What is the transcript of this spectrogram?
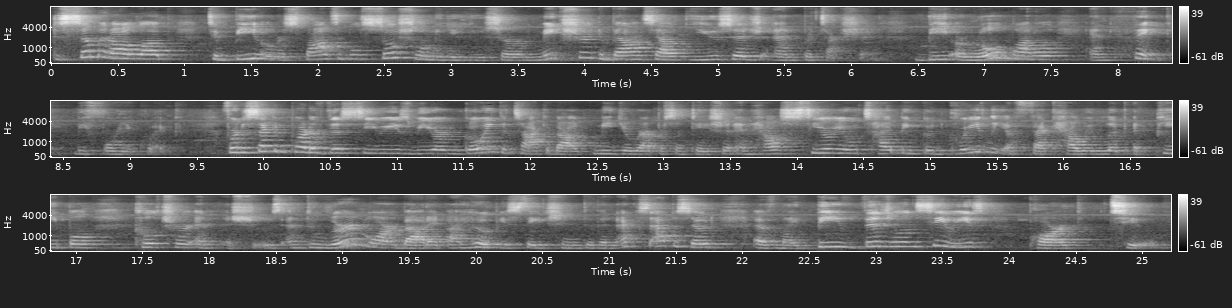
To sum it all up, to be a responsible social media user, make sure to balance out usage and protection. Be a role model and think before you click. For the second part of this series, we are going to talk about media representation and how stereotyping could greatly affect how we look at people, culture, and issues. And to learn more about it, I hope you stay tuned to the next episode of my Be Vigilant series, Part 2.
